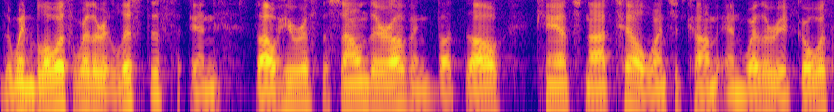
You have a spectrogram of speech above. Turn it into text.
The wind bloweth whither it listeth, and thou hearest the sound thereof, and but thou canst not tell whence it come and whither it goeth.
